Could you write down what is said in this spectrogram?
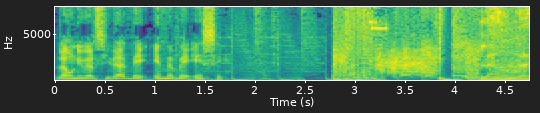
la Universidad de MBS. La onda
